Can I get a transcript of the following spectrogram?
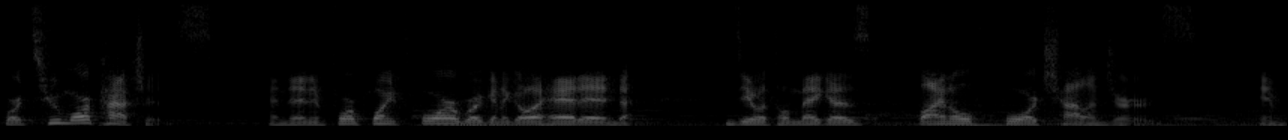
for two more patches. And then in 4.4, we're going to go ahead and deal with Omega's final four challengers. And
